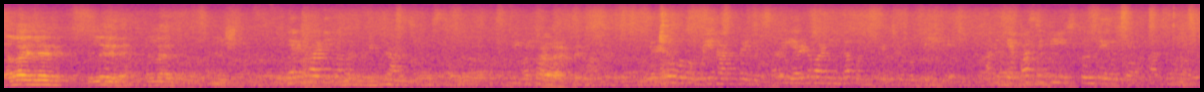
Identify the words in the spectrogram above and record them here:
ಎಲ್ಲ ಇಲ್ಲೇ ಇಲ್ಲೇ ಇದೆ ಎಲ್ಲ ಇದೆ ಎರಡು ವಾರ್ಡಿಂದ ಬಂದ್ವಿ ಎರಡು ಮೇನ್ ಆಗ್ತಾ ಇದೆ ಸರ್ ಎರಡು ವಾರ್ಡಿಂದ ಒಂದು ಸೆಕ್ಟರ್ ಕೊಟ್ಟಿದ್ದೀವಿ ಅದು ಕೆಪಾಸಿಟಿ ಇಷ್ಟು ಅಂತ ಇರುತ್ತೆ ಅದು ಅದು ನೀರು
